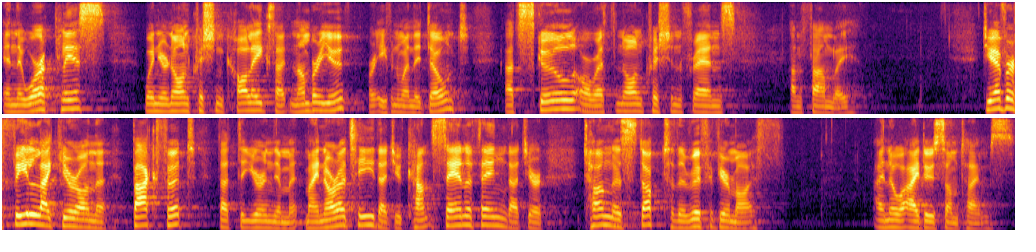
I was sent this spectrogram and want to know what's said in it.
In the workplace, when your non Christian colleagues outnumber you, or even when they don't, at school, or with non Christian friends and family? Do you ever feel like you're on the back foot, that you're in the minority, that you can't say anything, that your tongue is stuck to the roof of your mouth? I know I do sometimes.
